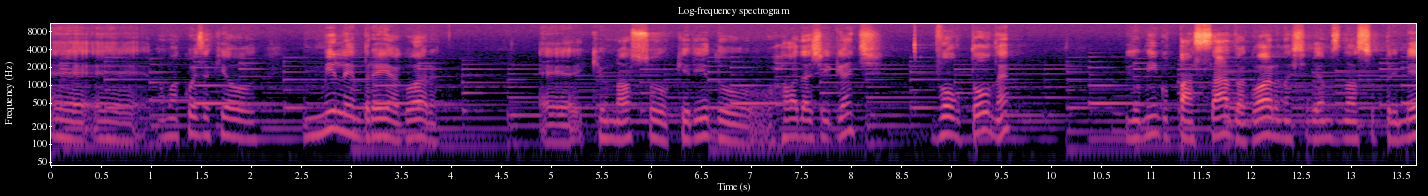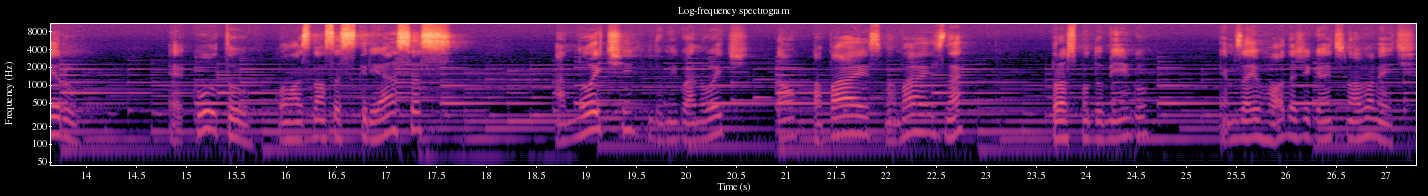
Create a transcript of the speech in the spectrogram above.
é, é, uma coisa que eu me lembrei agora, é, que o nosso querido Roda Gigante voltou, né? Domingo passado, agora, nós tivemos nosso primeiro é, culto com as nossas crianças, à noite, domingo à noite. Então, papais, mamães, né? Próximo domingo, temos aí o Roda Gigante novamente.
